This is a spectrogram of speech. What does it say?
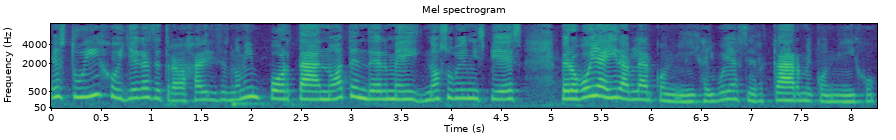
es tu hijo y llegas de trabajar y dices, no me importa no atenderme y no subir mis pies, pero voy a ir a hablar con mi hija y voy a acercarme con mi hijo.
